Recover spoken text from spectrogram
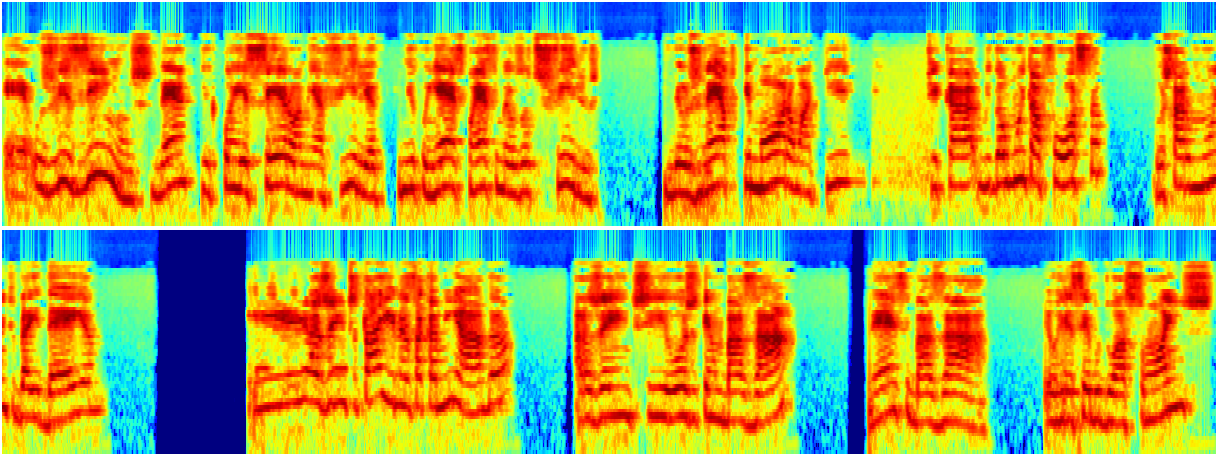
é, os vizinhos, né, que conheceram a minha filha, que me conhecem, conhecem meus outros filhos, meus netos que moram aqui, fica, me dão muita força, gostaram muito da ideia. E a gente está aí nessa caminhada. A gente hoje tem um bazar, né? Esse bazar eu recebo doações.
